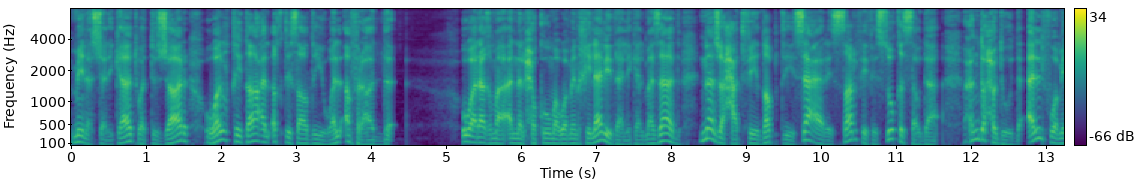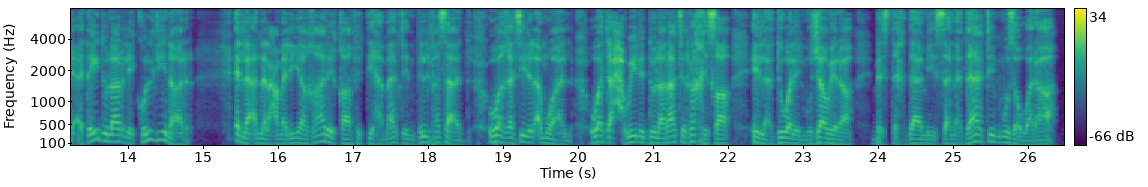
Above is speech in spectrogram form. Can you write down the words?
من الشركات والتجار والقطاع الاقتصادي والأفراد. ورغم أن الحكومة ومن خلال ذلك المزاد نجحت في ضبط سعر الصرف في السوق السوداء عند حدود 1200 دولار لكل دينار إلا أن العملية غارقة في اتهامات بالفساد وغسيل الأموال وتحويل الدولارات الرخصة إلى دول المجاورة باستخدام سندات مزورة.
